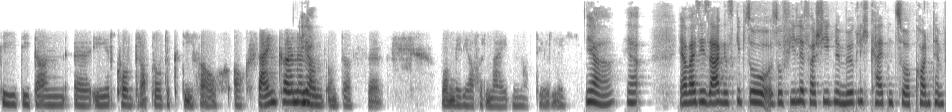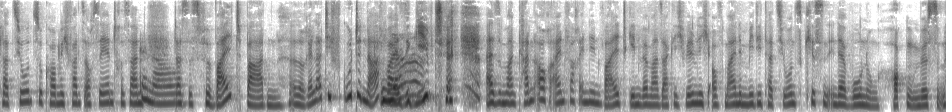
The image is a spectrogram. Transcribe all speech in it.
die, die dann äh, eher kontraproduktiv auch, auch sein können ja. und, und das äh, wollen wir ja vermeiden natürlich. Ja, ja. Ja, weil Sie sagen, es gibt so, so viele verschiedene Möglichkeiten zur Kontemplation zu kommen. Ich fand es auch sehr interessant, genau. dass es für Waldbaden also relativ gute Nachweise ja. gibt. Also man kann auch einfach in den Wald gehen, wenn man sagt, ich will nicht auf meinem Meditationskissen in der Wohnung hocken müssen.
